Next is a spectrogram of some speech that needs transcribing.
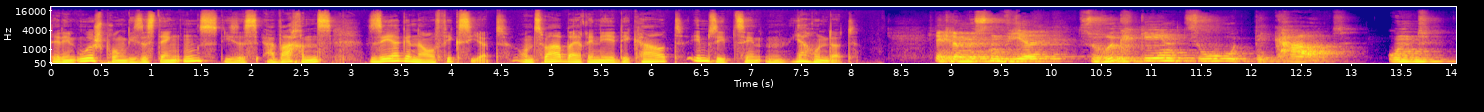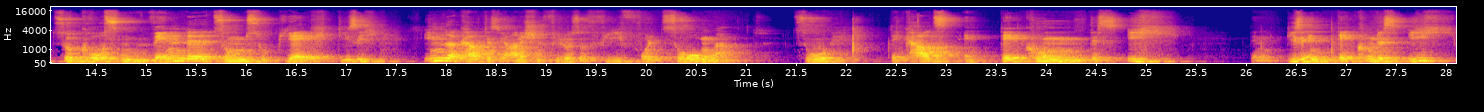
der den Ursprung dieses Denkens, dieses Erwachens, sehr genau fixiert, und zwar bei René Descartes im 17. Jahrhundert. Ich denke, da müssen wir zurückgehen zu Descartes und zur großen Wende zum Subjekt, die sich in der kartesianischen Philosophie vollzogen hat, zu Descartes Entdeckung des Ich, denn diese Entdeckung des Ich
